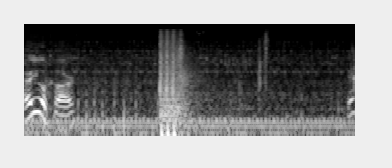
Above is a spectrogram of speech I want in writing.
Are you a car? Okay.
